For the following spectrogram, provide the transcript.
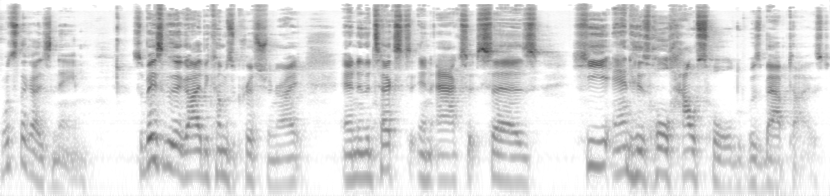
what's the guy's name? So basically, the guy becomes a Christian, right? And in the text in Acts, it says he and his whole household was baptized.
